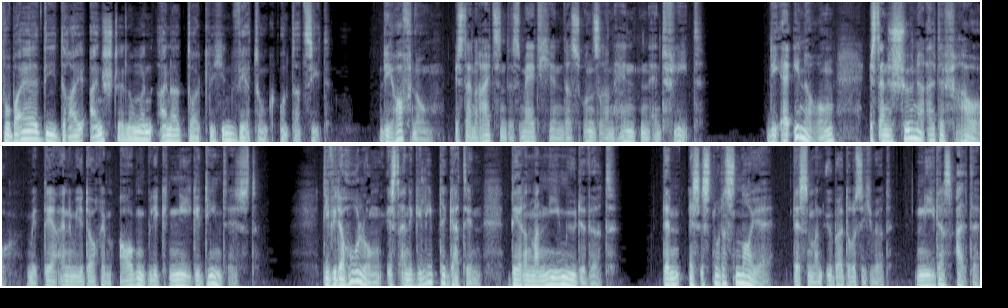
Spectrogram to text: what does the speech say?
wobei er die drei Einstellungen einer deutlichen Wertung unterzieht. Die Hoffnung ist ein reizendes Mädchen, das unseren Händen entflieht. Die Erinnerung ist eine schöne alte Frau, mit der einem jedoch im Augenblick nie gedient ist. Die Wiederholung ist eine geliebte Gattin, deren man nie müde wird. Denn es ist nur das Neue, dessen man überdrüssig wird, nie das Alte.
